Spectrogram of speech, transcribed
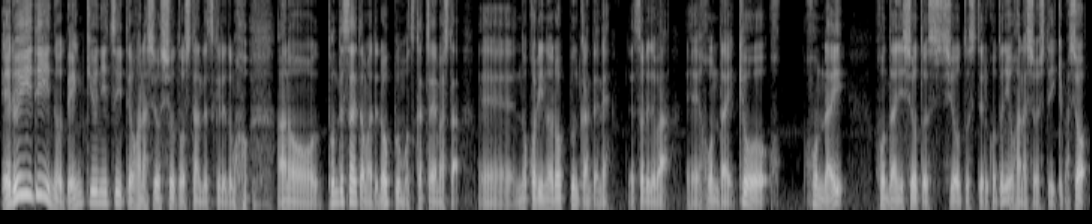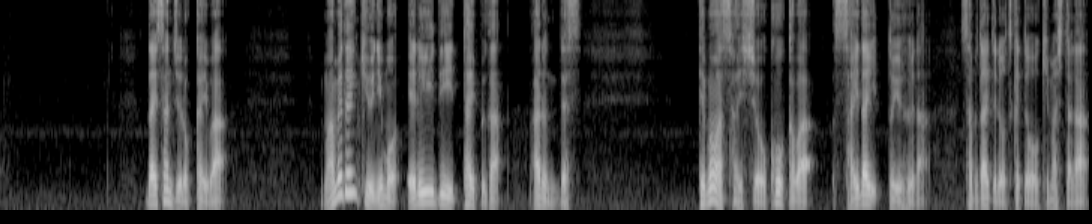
LED の電球についてお話をしようとしたんですけれども、あの、飛んで埼玉で6分も使っちゃいました。えー、残りの6分間でね、それでは、えー、本題、今日、本来、本題にしようとしようとしていることにお話をしていきましょう。第36回は豆電球にも LED タイプがあるんです。手間は最小、効果は最大というふうなサブタイトルをつけておきましたが、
